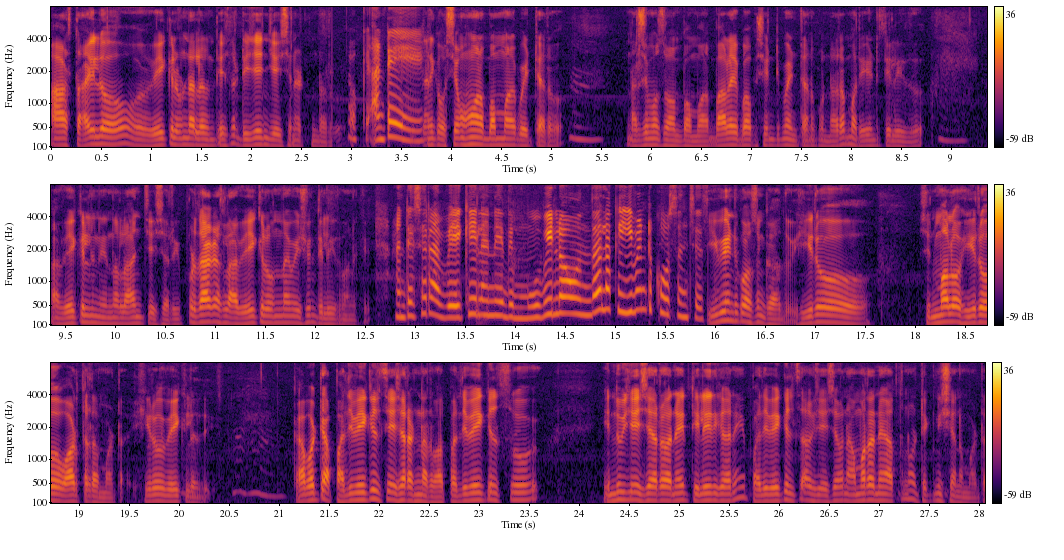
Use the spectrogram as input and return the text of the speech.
ఆ స్థాయిలో వెహికల్ ఉండాలని ఉద్దేశంతో డిజైన్ చేసినట్టున్నారు. ఓకే అంటే దానికి ఒక సింహం బొమ్మ పెట్టారు. నరసింహస్వామి బొమ్మ బాలయ్య బాబు సెంటిమెంట్ అనుకున్నారో? మరి ఏంటి తెలియదు ఆ వెహికల్ని నిన్న లాంచ్ చేశారు. ఇప్పుడు దాకా అసలు ఆ వెహికల్ ఉన్న విషయం తెలియదు మనకి. అంటే సార్ ఆ వెహికల్ అనేది మూవీలో ఉందా? లేక ఈవెంట్ కోసం ఈవెంట్ కోసం కాదు. హీరో సినిమాలో హీరో వాడతాడనమాట హీరో వెహికల్ అది. కాబట్టి ఆ పది వెహికల్స్ చేశారంటున్నారు. పది వెహికల్స్ ఎందుకు చేశారు అనేది తెలియదు కానీ పది వెహికల్స్ దాకా చేసామని అమర్ అనే అతను టెక్నీషియన్ అనమాట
